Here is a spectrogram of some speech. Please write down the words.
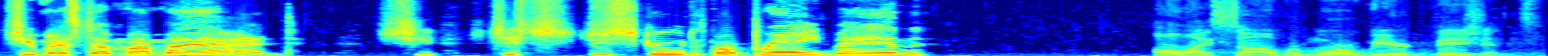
She messed up my mind! She, she, she screwed with my brain, man! All I saw were more weird visions.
